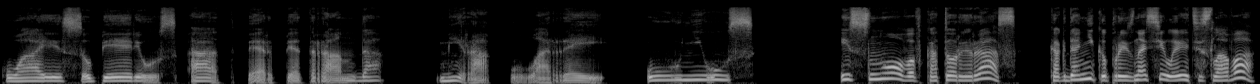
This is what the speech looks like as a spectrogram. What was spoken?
quae superius ad perpetranda miracula rei unius. И снова в который раз, когда Ника произносила эти слова,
